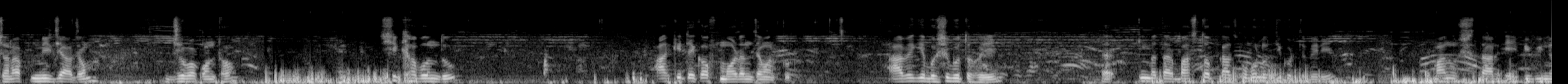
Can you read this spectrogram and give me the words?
জনাব মির্জা আজম যুবকণ্ঠ শিক্ষাবন্ধু আর্কিটেক্ট অফ মডার্ন জামালপুর। আবেগে বশীভূত হয়ে কিংবা তার বাস্তব কাজ উপলব্ধি করতে পেরে মানুষ তার এই বিভিন্ন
